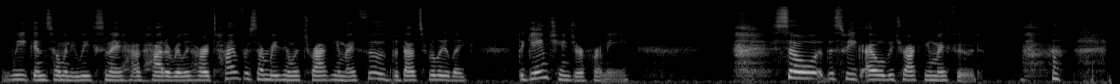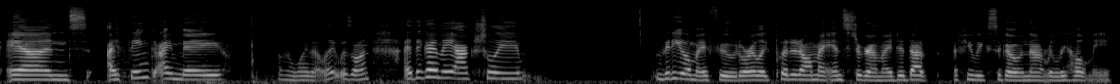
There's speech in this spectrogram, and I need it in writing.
week in so many weeks and I have had a really hard time for some reason with tracking my food but that's really like the game changer for me. So this week I will be tracking my food. And I think I may I don't know why that light was on. I think I may actually video my food or like put it on my Instagram I did that a few weeks ago and that really helped me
